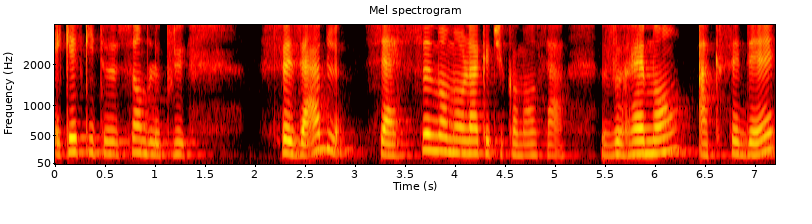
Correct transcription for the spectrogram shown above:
et qu'est-ce qui te semble le plus faisable, c'est à ce moment-là que tu commences à vraiment accéder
